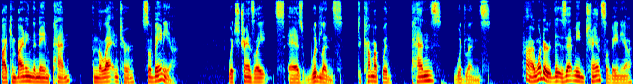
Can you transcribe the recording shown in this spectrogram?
by combining the name Penn and the Latin term Sylvania, which translates as woodlands, to come up with Penn's Woodlands. Huh, I wonder, does that mean Transylvania?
